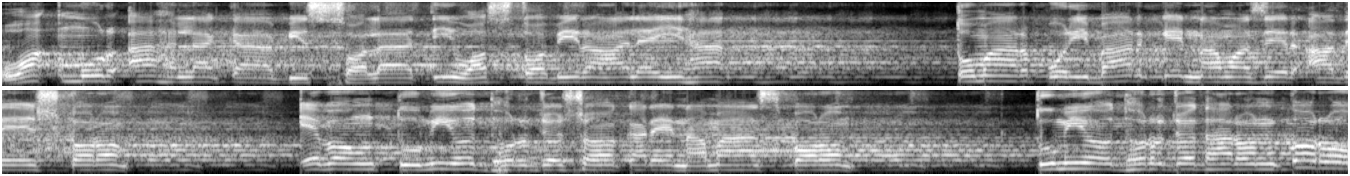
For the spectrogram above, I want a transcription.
ওয়ামুর আহলাকা বিসসালাতি ওয়াসতাবির আলাইহা। তোমার পরিবারকে নামাজের আদেশ করো এবং তুমিও ধৈর্য সহকারে নামাজ পড়ো। তুমিও ধৈর্য ধারণ করো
